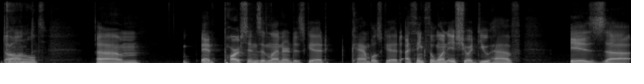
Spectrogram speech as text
Donald. Donald. Um, and Parsons and Leonard is good. Campbell's good. I think the one issue I do have is uh,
